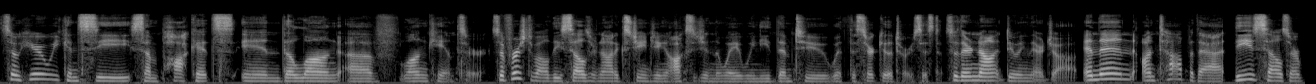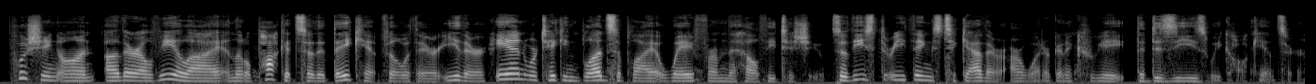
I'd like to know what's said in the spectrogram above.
So here we can see some pockets in the lung of lung cancer. So first of all, these cells are not exchanging oxygen the way we need them to with the circulatory system. So they're not doing their job. And then on top of that, these cells are pushing on other alveoli and little pockets so that they can't fill with air either. And we're taking blood supply away from the healthy tissue. So these three things together are what are going to create the disease we call cancer.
